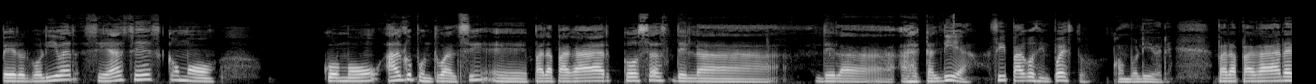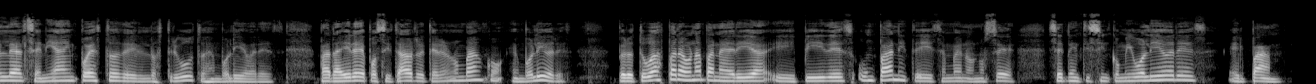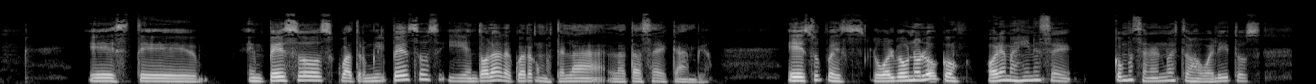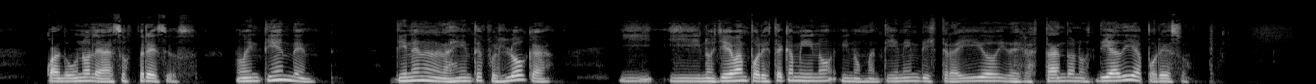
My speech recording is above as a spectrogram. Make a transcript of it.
Pero el bolívar se hace es como como algo puntual, ¿sí? Eh, para pagar cosas de la, de la alcaldía, ¿sí? Pagos de impuestos con bolívares. Para pagar el alcenía impuestos de los tributos en bolívares. Para ir a depositar o retirar en un banco en bolívares. Pero tú vas para una panadería y pides un pan y te dicen, bueno, no sé, 75 mil bolívares el pan. Este, en pesos, 4 mil pesos y en dólares, de acuerdo como está la, la tasa de cambio. Eso pues lo vuelve a uno loco. Ahora imagínense cómo serán nuestros abuelitos cuando uno le da esos precios. No entienden. Tienen a la gente pues loca y, y nos llevan por este camino y nos mantienen distraídos y desgastándonos día a día por eso.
